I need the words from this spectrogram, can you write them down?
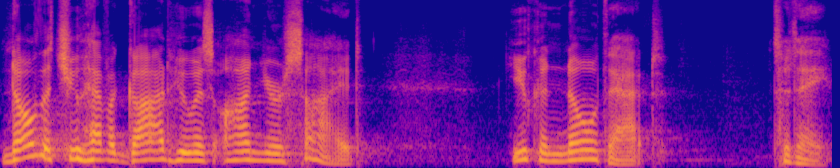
know that you have a God who is on your side, you can know that today.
